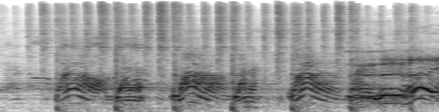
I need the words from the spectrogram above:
Hey, hey, hey!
